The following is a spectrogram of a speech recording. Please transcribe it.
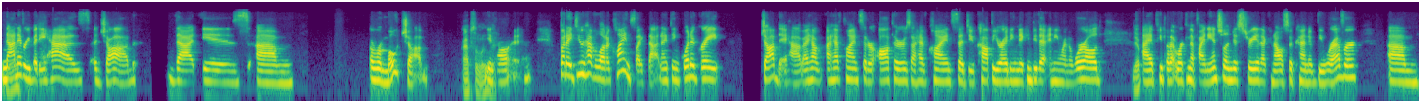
Not Yeah. everybody has a job that is um, a remote job Absolutely. you know but i do have a lot of clients like that and i think what a great job they have i have i have clients that are authors i have clients that do copywriting they can do that anywhere in the world Yep. i have people that work in the financial industry that can also kind of be wherever um,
